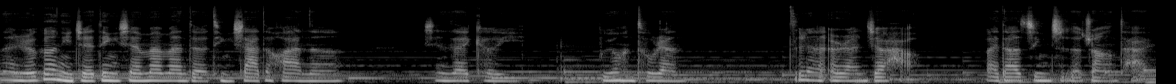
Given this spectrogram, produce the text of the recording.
那如果你决定先慢慢的停下的话呢，现在可以，不用很突然。自然而然就好，来到静止的状态，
